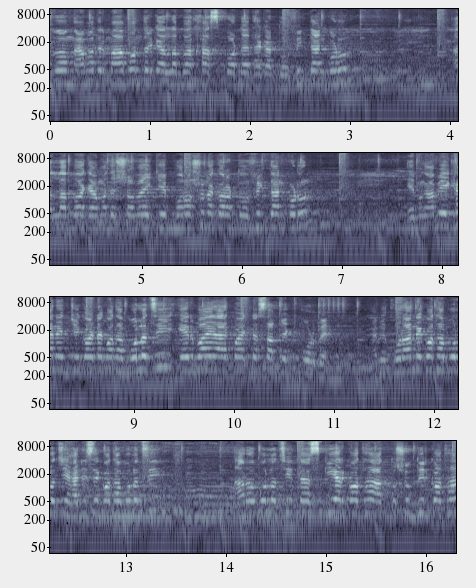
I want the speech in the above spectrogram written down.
এবং আমাদের মা বোনদেরকে আল্লাহ পাক খাস পর্দায় থাকার তৌফিক দান করুন। আল্লাহ পাক আমাদের সবাইকে পড়াশোনা করার তৌফিক দান করুন। এবং আমি এখানে যে কয়টা কথা বলেছি, এর বাইরে আর কয়েকটা সাবজেক্ট পড়বেন। আমি কোরআনের কথা বলেছি হাদিসের কথা বলেছি, আরও বলেছি তাস্কিয়ার কথা, আত্মশুদ্ধির কথা।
